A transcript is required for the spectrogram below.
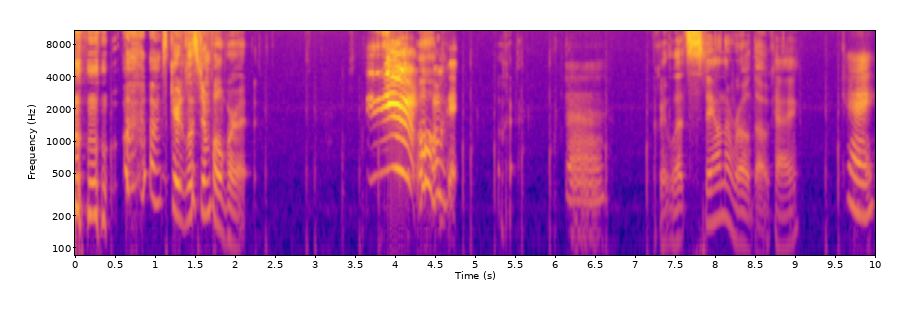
I'm scared. Let's jump over it. Oh. Okay. Okay. Uh, Okay, let's stay on the road though. Okay. okay.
